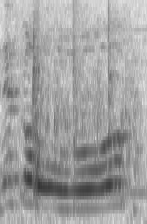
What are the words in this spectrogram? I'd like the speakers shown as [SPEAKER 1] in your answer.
[SPEAKER 1] Let's go!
